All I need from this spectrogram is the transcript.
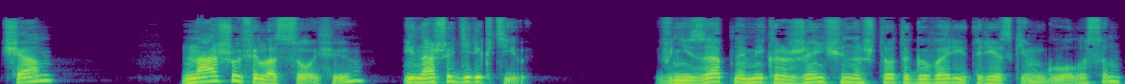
Чам нашу философию и наши директивы. Внезапно микроженщина что-то говорит резким голосом,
